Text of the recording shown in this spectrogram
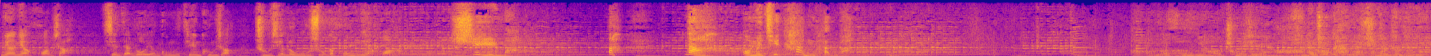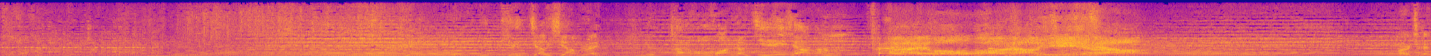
娘娘，皇上，现在洛阳宫的天空上出现了无数的红鸟啊！是吗？啊，那我们去看看吧。啊，红鸟出现了，就看看什么东西。天降祥瑞。太后皇上吉祥啊！太后皇上吉祥。儿臣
